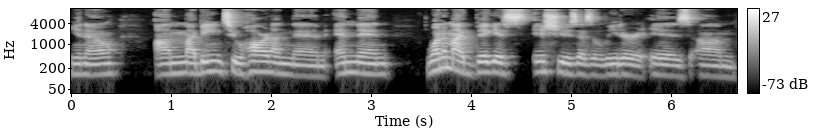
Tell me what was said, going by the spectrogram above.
You know, um, am I being too hard on them? And then one of my biggest issues as a leader is um,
